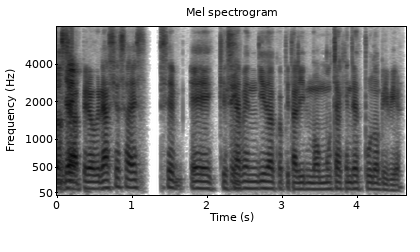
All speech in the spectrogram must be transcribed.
Entonces, Ya, pero gracias a ese eh, que Sí. se ha vendido al capitalismo, mucha gente pudo vivir.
